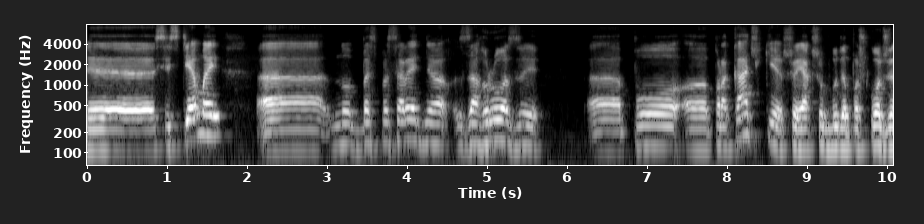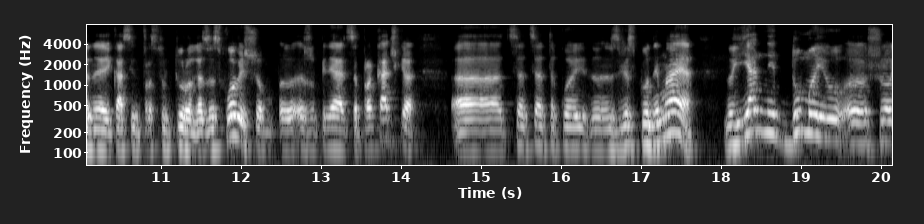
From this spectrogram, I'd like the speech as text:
е, системою. Е, ну, безпосередньо загрози по е, прокачці, що якщо буде пошкоджена якась інфраструктура газосховищ, що е, зупиняється прокачка, е, це, це такої е, зв'язку немає. Ну я не думаю, е, що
